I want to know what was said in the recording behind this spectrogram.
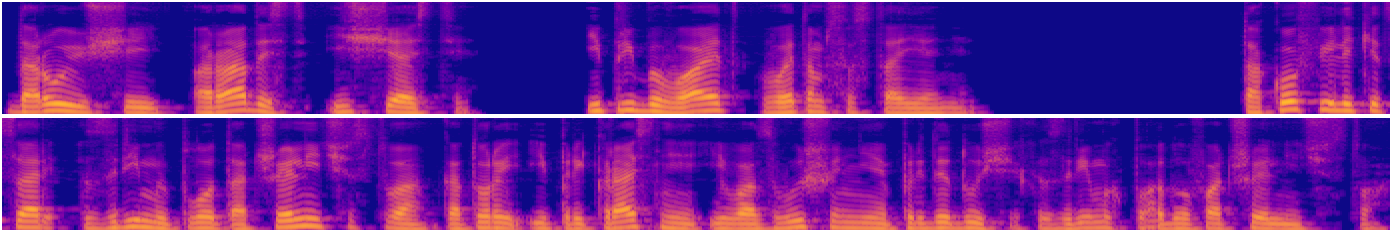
дарующей радость и счастье, и пребывает в этом состоянии. Таков великий царь, зримый плод отшельничества, который и прекраснее, и возвышеннее предыдущих зримых плодов отшельничества.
